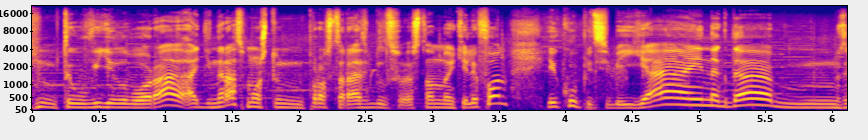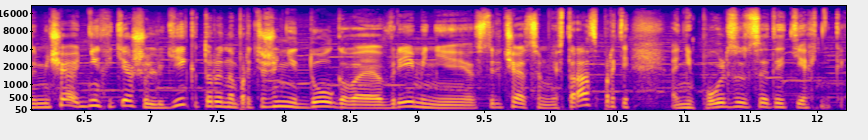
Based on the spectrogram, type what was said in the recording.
ты увидел его один раз, может, он просто разбил свой основной телефон и купит себе. Я иногда замечаю одних и тех же людей, которые на протяжении долгого времени встречаются мне в транспорте, они пользуются этой техникой.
